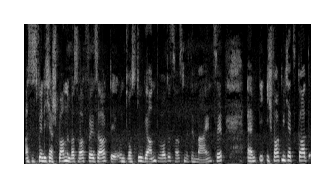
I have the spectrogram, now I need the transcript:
Also das finde ich ja spannend, was Raphael sagte und was du geantwortet hast mit dem Mindset. Ähm, ich, ich frage mich jetzt gerade,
